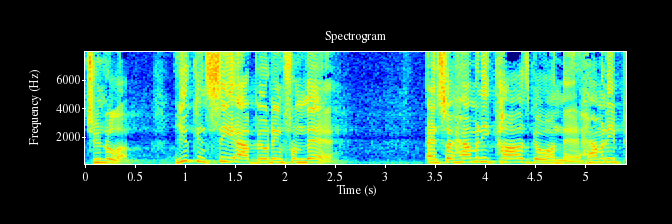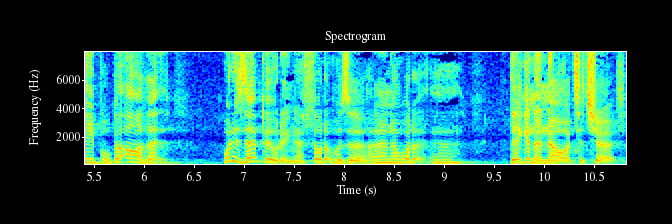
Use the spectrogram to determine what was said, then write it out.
Joondalup. You can see our building from there. And so, how many cars go on there? How many people go, oh, that, what is that building? I thought it was a, I don't know what it, uh, they're going to know it's a church.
